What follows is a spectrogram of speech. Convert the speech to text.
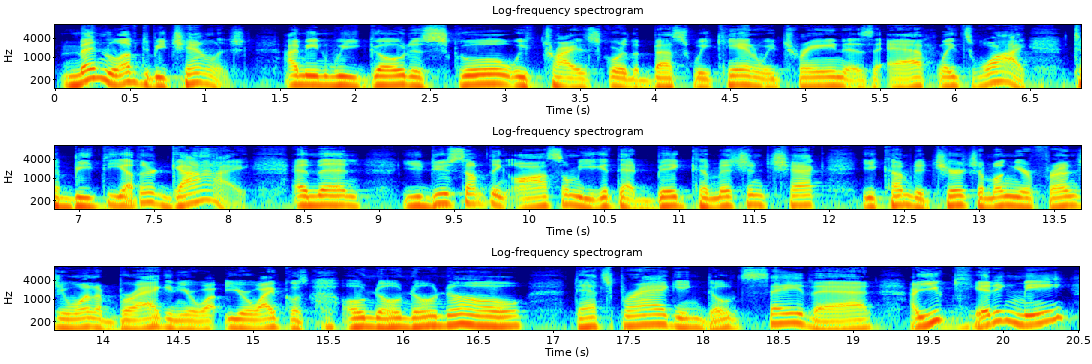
men love to be challenged. I mean, we go to school, we try to score the best we can, we train as athletes. Why? To beat the other guy. And then you do something awesome, you get that big commission check, you come to church among your friends, you want to brag, and your, your wife goes, Oh, no, no, no, that's bragging. Don't say that. Are you kidding me?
